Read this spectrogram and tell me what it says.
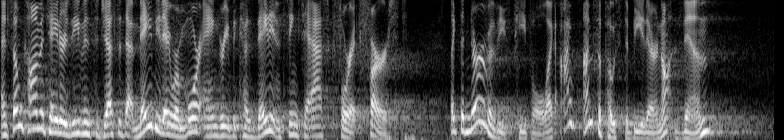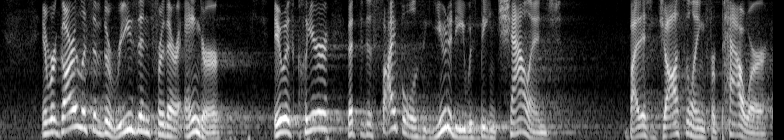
And some commentators even suggested that maybe they were more angry because they didn't think to ask for it first. Like the nerve of these people. Like, I, am supposed to be there, not them. And regardless of the reason for their anger, it was clear that the disciples' unity was being challenged by this jostling for power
